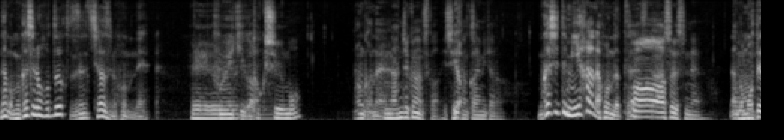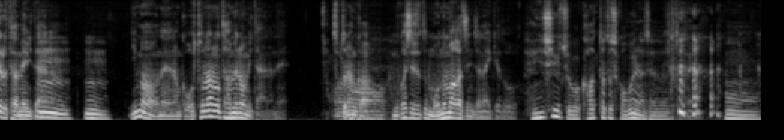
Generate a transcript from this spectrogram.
なんか昔のホットドッグと全然違うんですね、ほんね。えー雰囲気が特集も？なんかね、軟弱なんですか？石井さんから見たら。昔ってミーハーな本だったじゃないああ、ですか。そうですね。なんかモテるためみたいな。うん。うん。今はね、なんか大人のためのみたいなね。ちょっとなんあかー、昔ちょっとモノマガジンじゃないけど、編集長が変わったとしか思えないですよね。うん。な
